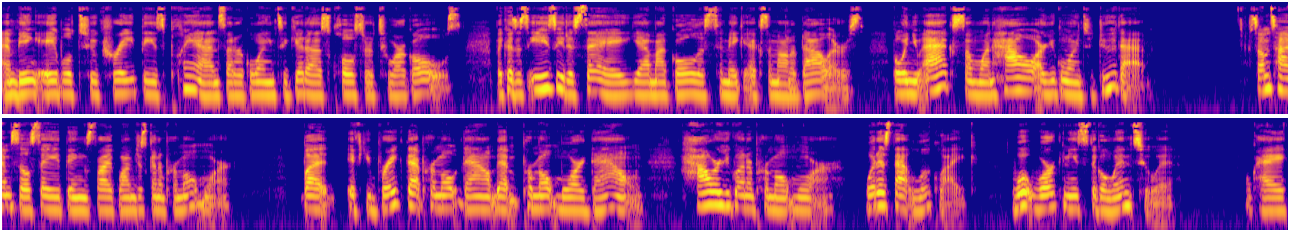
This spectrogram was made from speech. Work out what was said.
and being able to create these plans that are going to get us closer to our goals because it's easy to say, yeah, my goal is to make X amount of dollars. But when you ask someone, how are you going to do that? Sometimes they'll say things like, well, I'm just going to promote more. But if you break that promote down, that promote more down, how are you going to promote more? What does that look like? What work needs to go into it? Okay.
